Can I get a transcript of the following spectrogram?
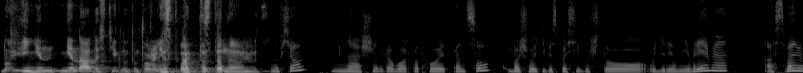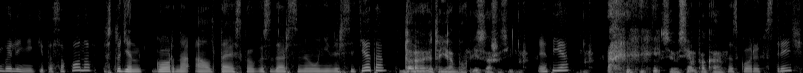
Ну и не, не надо достигнутым тоже не стоит останавливаться. Ну все, наш разговор подходит к концу. Большое тебе спасибо, что уделил мне время. А с вами были Никита Сафонов, студент Горно-Алтайского государственного университета. Да, это я был, и Саша Сиднер. Это я. Все, всем пока. До скорых встреч,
